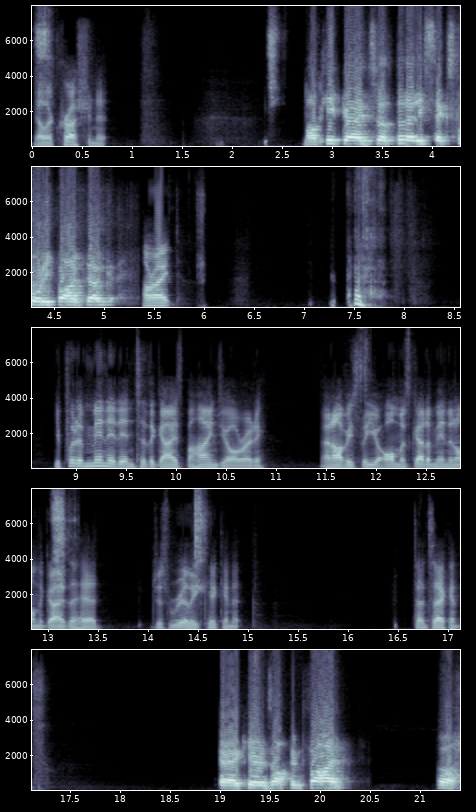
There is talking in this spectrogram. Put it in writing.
Y'all are crushing it. You I'll fi- keep going to 36.45, Doug. All right. You put a minute into the guys behind you already. And obviously you almost got a minute on the guys ahead. Just really kicking it. 10 seconds. Okay, Kieran's off in five. Oh,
